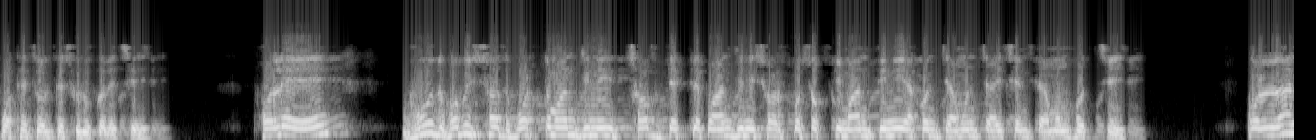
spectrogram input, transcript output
পথে চলতে শুরু করেছে। ফলে ভূত ভবিষ্যৎ বর্তমান যিনি সব দেখতে পান, যিনি সর্বশক্তিমান তিনি এখন যেমন চাইছেন তেমন হচ্ছে। কল্যাণ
